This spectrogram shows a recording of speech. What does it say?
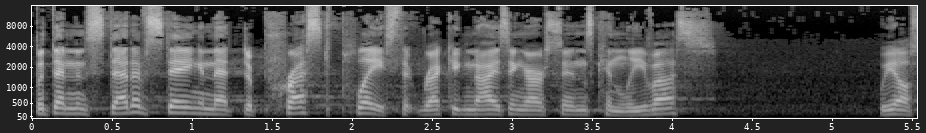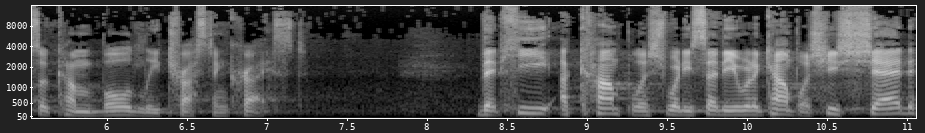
But then instead of staying in that depressed place that recognizing our sins can leave us, we also come boldly trusting Christ that he accomplished what he said he would accomplish. He shed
